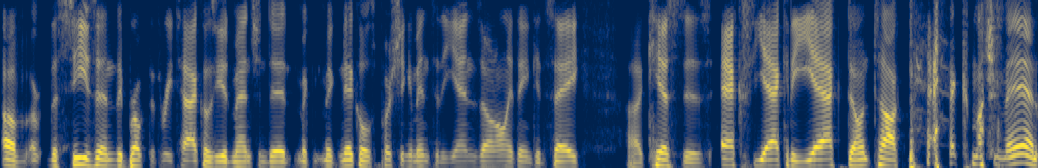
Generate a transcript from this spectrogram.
of uh, the season. They broke the three tackles. You had mentioned it. McNichols pushing him into the end zone. Only thing he could say, uh, Kist is X yakety yak. Don't talk back, my man.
